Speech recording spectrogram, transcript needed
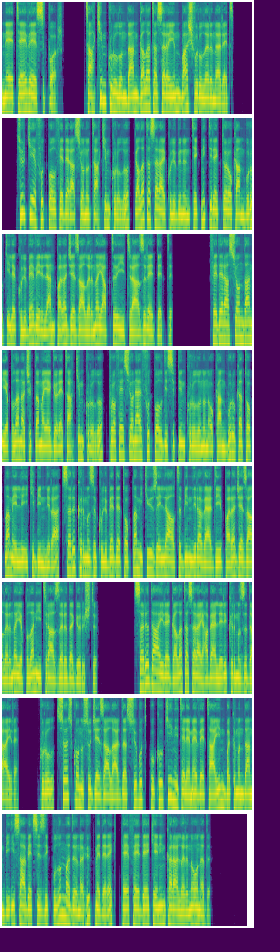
NTV Spor. Tahkim Kurulu'ndan Galatasaray'ın başvurularına red. Türkiye Futbol Federasyonu Tahkim Kurulu, Galatasaray Kulübü'nün teknik direktör Okan Buruk ile kulübe verilen para cezalarına yaptığı itirazı reddetti. Federasyondan yapılan açıklamaya göre Tahkim Kurulu, Profesyonel Futbol Disiplin Kurulu'nun Okan Buruk'a toplam 52 bin lira, Sarı Kırmızı Kulübe de toplam 256 bin lira verdiği para cezalarına yapılan itirazları da görüştü. Sarı Daire Galatasaray Haberleri Kırmızı Daire. Kurul, söz konusu cezalarda sübut, hukuki niteleme ve tayin bakımından bir isabetsizlik bulunmadığına hükmederek, PFDK'nin kararlarını onadı.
